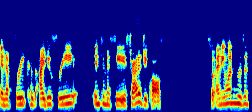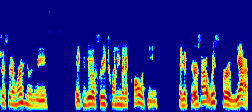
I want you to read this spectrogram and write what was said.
in a free, cause I do free intimacy strategy calls so anyone who is interested in working with me, they can do a free 20 minute call with me. And if there's that whisper of yes,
